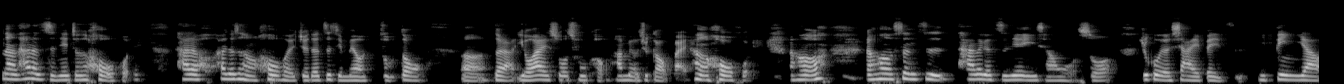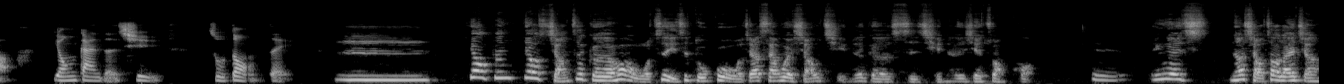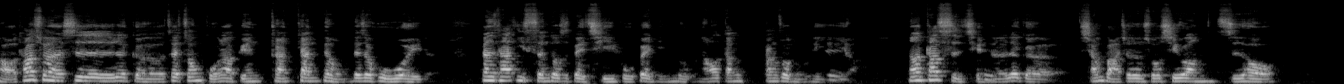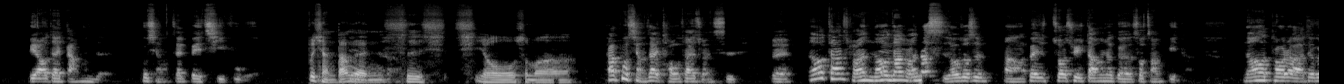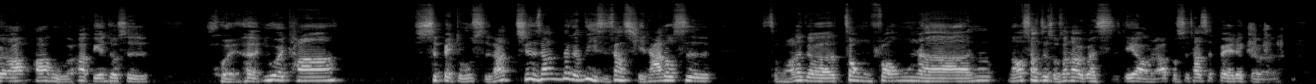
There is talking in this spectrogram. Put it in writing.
那他的执念就是后悔，他的他就是很后悔，觉得自己没有主动，呃，对啊，有爱说出口，他没有去告白，他很后悔。然后，然后甚至他那个执念影响我说，如果有下一辈子，一定要勇敢的去主动，对，嗯，要跟要讲这个的话，我自己是读过我家三位小姐那个死前的一些状况。嗯因为拿小赵来讲好，他虽然是那个在中国那边干干那种类似护卫的，但是他一生都是被欺负、被凌辱，然后当当做奴隶一样。然后他死前的那个想法就是说，希望之后不要再当人，不想再被欺负了。不想当人是有什么？他不想再投胎转世，对。然后他反正，然后他反正他死后就是啊、被抓去当那个收藏品了。然后 Tora 这个阿阿虎那边就是悔恨，因为他是被毒死。他其实上那个历史上写他都是什么那个中风啊，然后上厕所上到一半死掉，然后不是他是被那个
